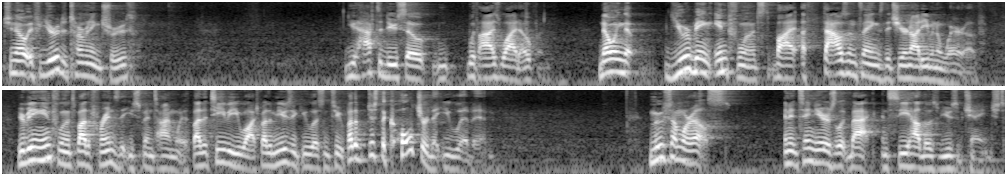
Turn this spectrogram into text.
But you know, if you're determining truth, you have to do so with eyes wide open, knowing that you're being influenced by a thousand things that you're not even aware of. You're being influenced by the friends that you spend time with, by the TV you watch, by the music you listen to, by the, just the culture that you live in. Move somewhere else. And in 10 years, look back and see how those views have changed.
